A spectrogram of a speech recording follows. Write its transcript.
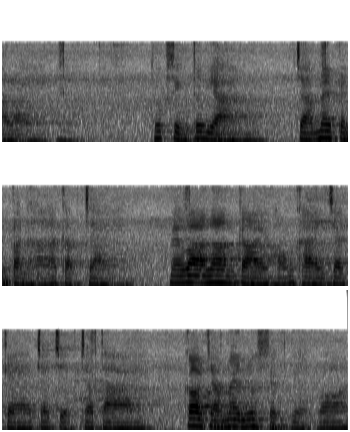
อะไร ทุกสิ่งทุกอย่างจะไม่เป็นปัญหากับใจ ไม่ว่าร่างกายของใครจะแก่จะเจ็บจะตาย ก็จะไม่รู้สึกเดือดร้อน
